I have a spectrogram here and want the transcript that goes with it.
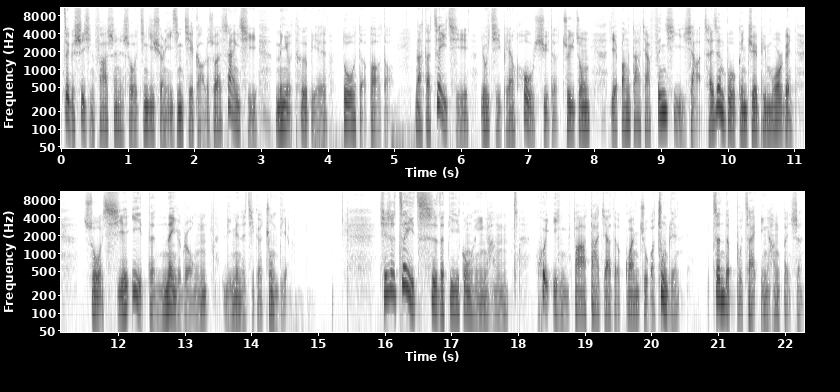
这个事情发生的时候，经济学人已经截稿了，说上一期没有特别多的报道。那他这一期有几篇后续的追踪，也帮大家分析一下财政部跟 J P Morgan 所协议的内容里面的几个重点。其实这一次的第一共和银行。会引发大家的关注啊！重点真的不在银行本身，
